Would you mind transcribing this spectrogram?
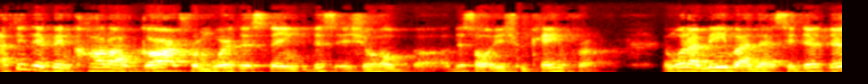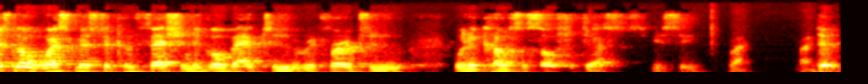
I think they've been caught off guard from where this thing, this issue, uh, this whole issue came from. And what I mean by that, see, there, there's no Westminster Confession to go back to to refer to when it comes to social justice. You see, right? right. There,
